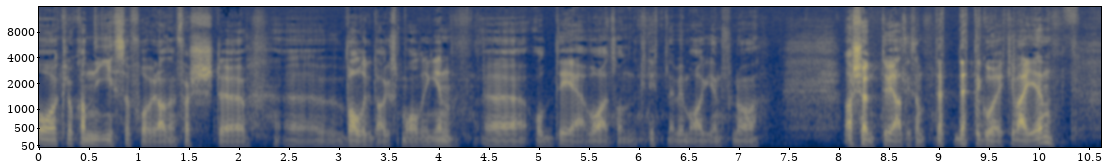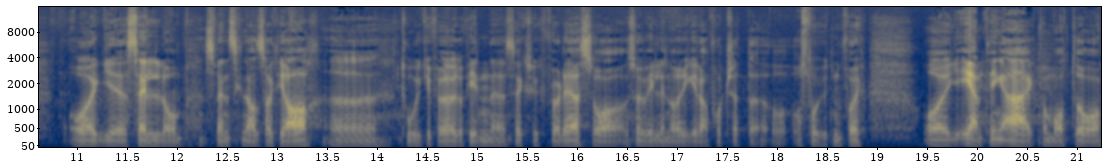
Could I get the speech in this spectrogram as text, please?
Og klokka ni så får vi da den første valgdagsmålingen. Og det var en sånn knyttneve i magen. For nå da skjønte vi at liksom, dette, dette går ikke veien. Og selv om svenskene hadde sagt ja to uker før og Finn seks uker før det, så, så ville Norge da fortsette å, å stå utenfor. Og én ting er på en måte å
